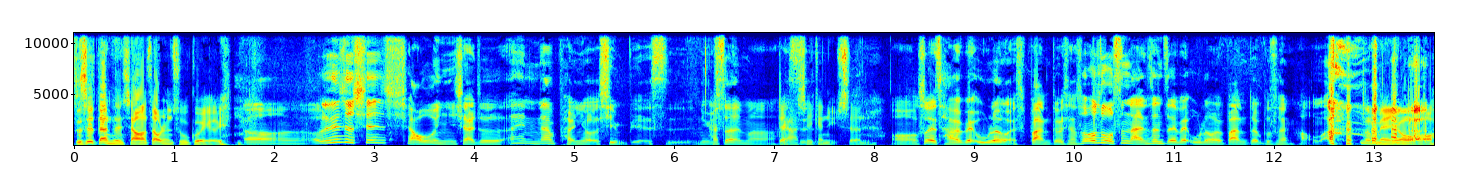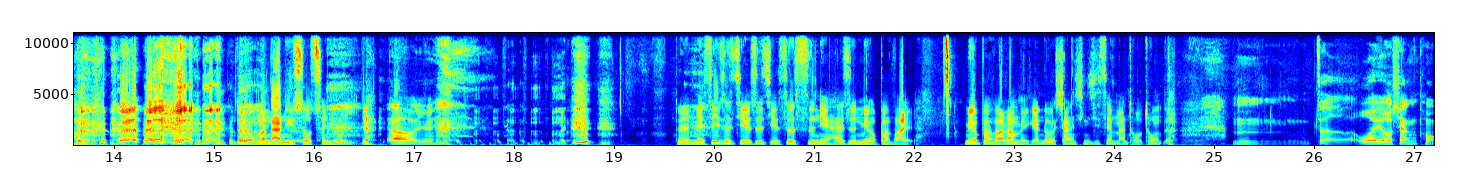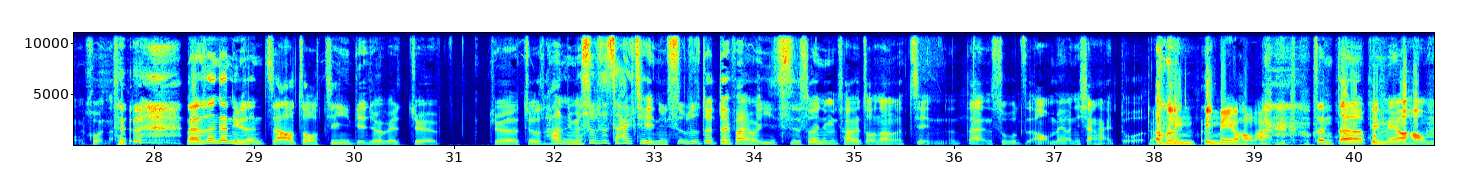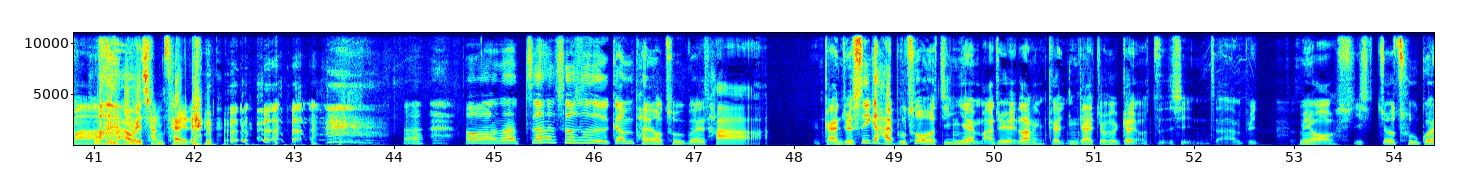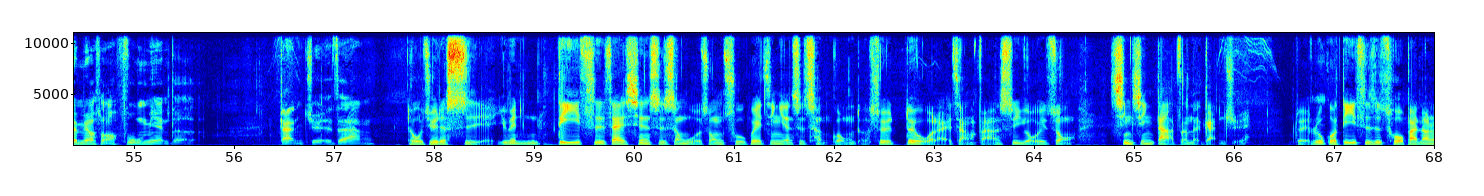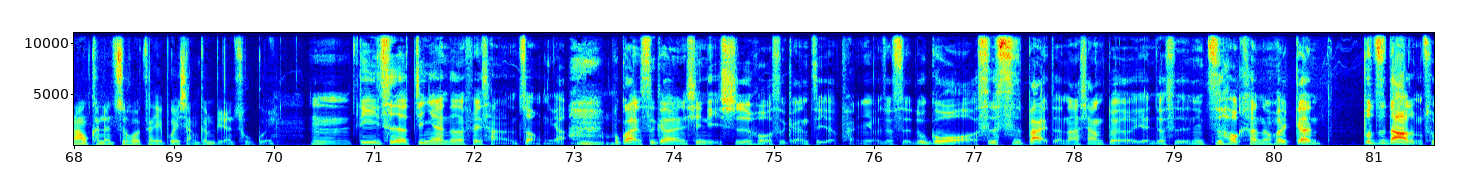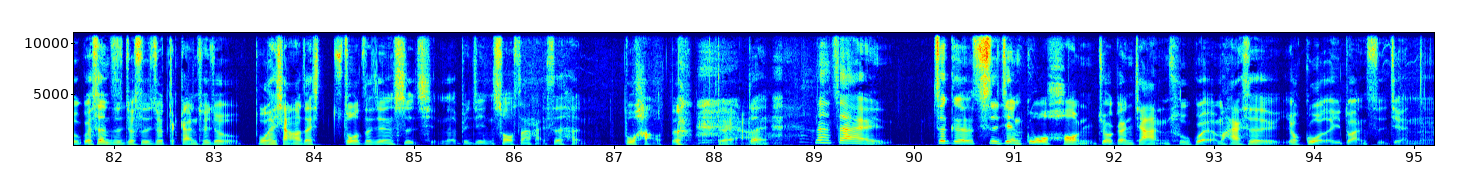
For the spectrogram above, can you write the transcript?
只是单纯想要找人出轨而已。呃，我就是先小问一下，就是，哎、欸，你那朋友的性别是女生吗？对啊，是一个女生。哦，所以才会被误认为是班对。想说，如果是男生直接被误认为班队，不是很好吗？那没有哦。对，我们男女是有纯友谊的。哦，原来。对，每次一直解释解释四年，还是没有办法，没有办法让每个人都相信，其实也蛮头痛的。嗯。这我有相同困难，男生跟女生只要走近一点，就会被觉得觉得就是他，你们是不是在一起？你是不是对对方有意思？所以你们才会走那么近？但殊不知哦，没有，你想太多了，并 并没有好吗？真的并没有好吗？为什么还会抢菜的？嗯哦，那这就是跟朋友出柜，他感觉是一个还不错的经验嘛，就也让你更应该就是更有自信，这样比没有一就出柜没有什么负面的。感觉这样，我觉得是耶，因为第一次在现实生活中出柜经验是成功的，所以对我来讲反而是有一种信心大增的感觉。对，如果第一次是挫败的，那我可能之后再也不会想跟别人出轨。嗯，第一次的经验真的非常的重要。嗯，不管是跟心理师，或是跟自己的朋友，就是如果是失败的，那相对而言，就是你之后可能会更。不知道要怎么出轨，甚至就是就干脆就不会想要再做这件事情了。毕竟受伤还是很不好的。对啊，对。那在这个事件过后，你就跟家人出轨了吗？还是又过了一段时间呢？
